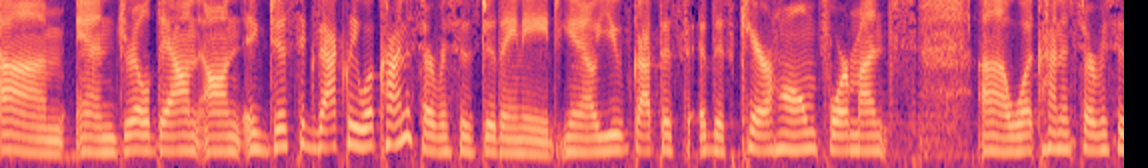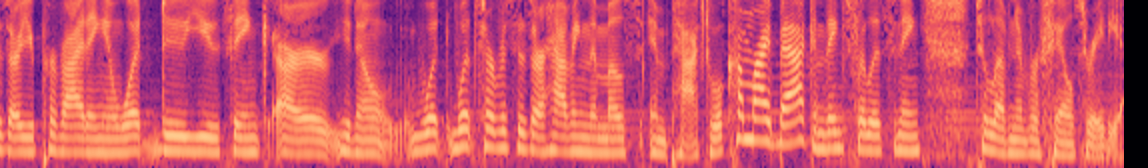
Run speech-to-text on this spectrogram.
um, and drill down on just exactly what kind of services do they need. You know, you've got this this care home, four months. Uh, what kind of services are you providing, and what do you think are you know what what services are having the most impact? We'll come right back, and thanks for listening to Love Never Fails Radio.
